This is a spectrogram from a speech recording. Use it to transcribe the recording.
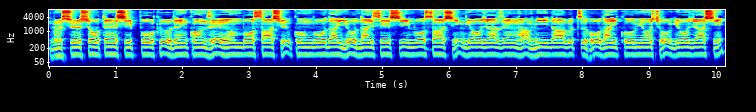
無宗商店七宝空伝関税音菩薩宗根合大陽大聖師菩薩新行者前阿弥陀仏法大光明商行者師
